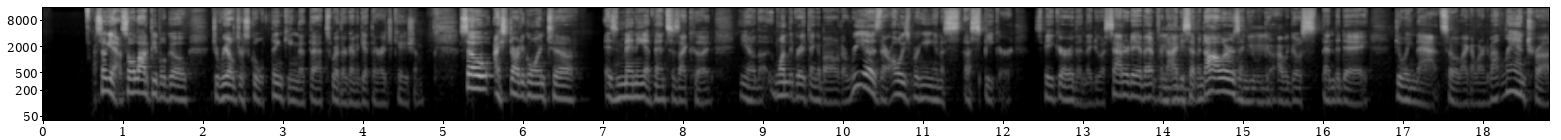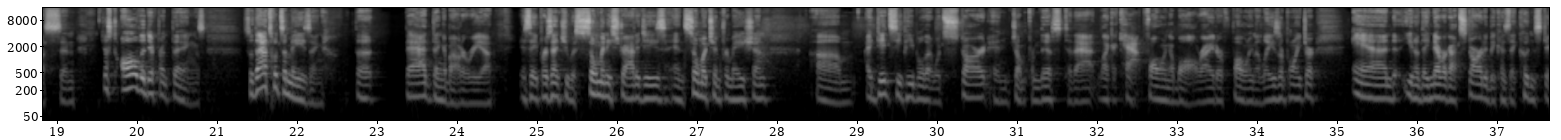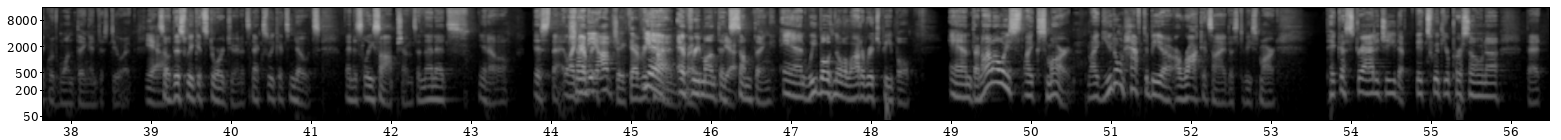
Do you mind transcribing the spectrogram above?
so yeah, so a lot of people go to realtor school thinking that that's where they're going to get their education. So I started going to as many events as I could. You know, the one the great thing about a RIA is they're always bringing in a speaker. Speaker, then they do a Saturday event for mm-hmm. ninety seven dollars, and you would go, mm-hmm. I would go spend the day doing that. So like I learned about land trusts and just all the different things. So that's what's amazing. The bad thing about RIA is they present you with so many strategies and so much information. Um, I did see people that would start and jump from this to that, like a cat following a ball, right, or following a laser pointer, and you know they never got started because they couldn't stick with one thing and just do it. Yeah. So this week it's storage units, next week it's notes, then it's lease options, and then it's you know this that like Shiny every object every yeah, time. every right? month it's Yeah. something. And we both know a lot of rich people, and they're not always like smart. Like you don't have to be a, a rocket scientist to be smart. Pick a strategy that fits with your persona that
